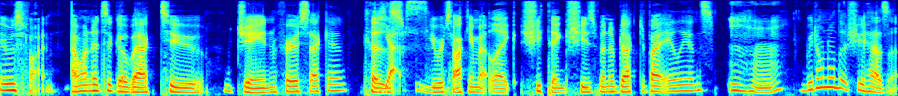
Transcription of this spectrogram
it was fine. I wanted to go back to Jane for a second because Yes. you were talking about like she thinks she's been abducted by aliens. Mm-hmm. We don't know that she hasn't.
